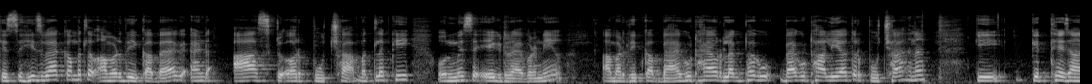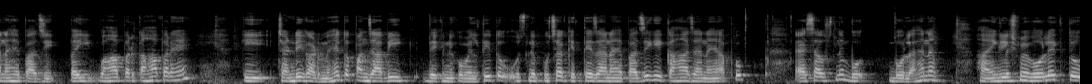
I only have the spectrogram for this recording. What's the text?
किस हिज बैग का मतलब अमरदीप का बैग एंड आस्ट और पूछा। मतलब कि उनमें से एक ड्राइवर ने अमरदीप का बैग उठाया और लगभग बैग उठा लिया तो पूछा, है ना? कि कितने जाना है पाजी? भाई, वहाँ पर कहाँ पर है? कि चंडीगढ़ में है तो पंजाबी देखने को मिलती तो उसने पूछा कितने जाना है पाजी? कि कहाँ जाना है? आपको ऐसा उसने बो, बोला है ना? हाँ इंग्लिश में बोले तो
